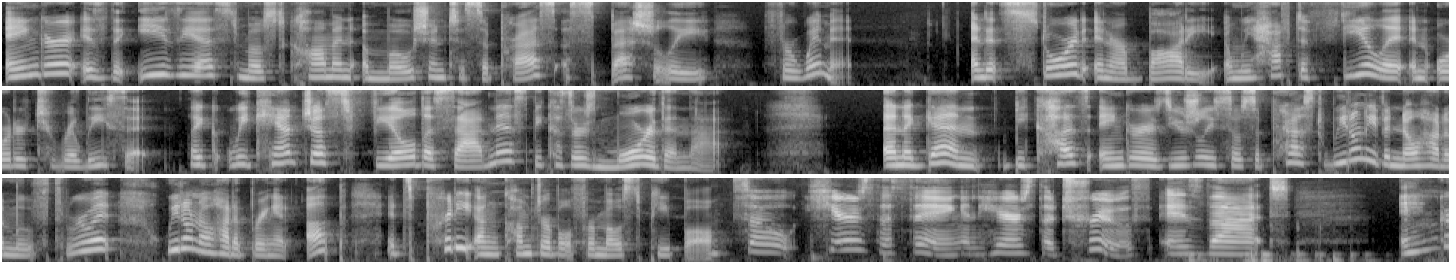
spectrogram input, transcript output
anger is the easiest, most common emotion to suppress, especially for women. And it's stored in our body, and we have to feel it in order to release it. Like, we can't just feel the sadness because there's more than that. And again, because anger is usually so suppressed, we don't even know how to move through it. We don't know how to bring it up. It's pretty uncomfortable for most people. So, here's the thing, and here's the truth is that anger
